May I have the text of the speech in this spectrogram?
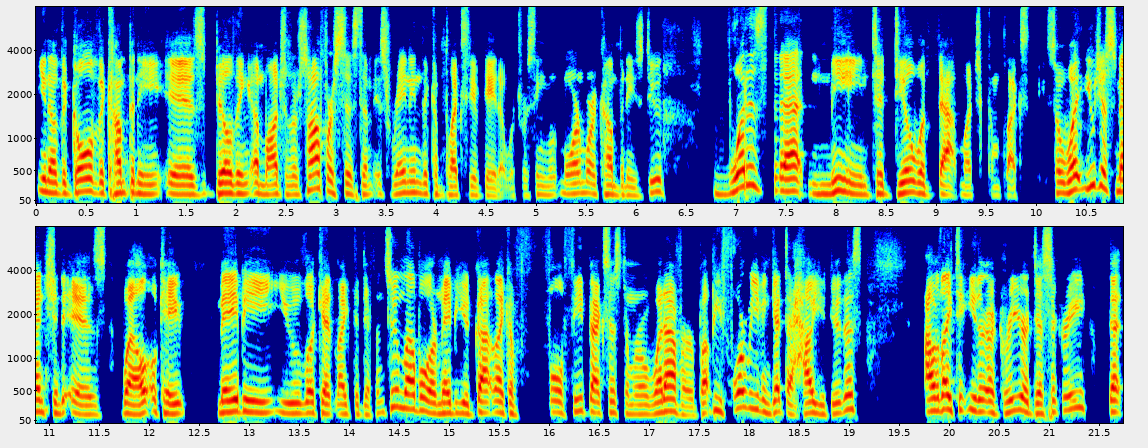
you know the goal of the company is building a modular software system is reining the complexity of data which we're seeing more and more companies do what does that mean to deal with that much complexity? So what you just mentioned is well okay maybe you look at like the different zoom level or maybe you've got like a full feedback system or whatever but before we even get to how you do this i would like to either agree or disagree that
